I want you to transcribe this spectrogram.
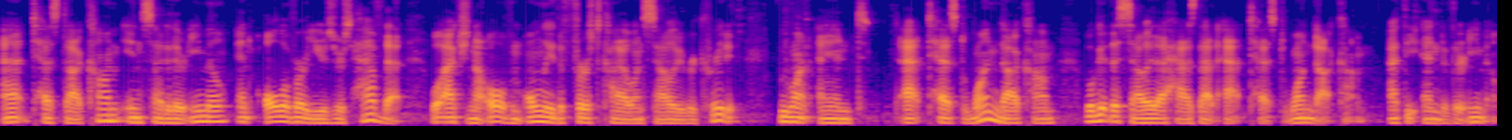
at test.com inside of their email, and all of our users have that. Well, actually, not all of them, only the first Kyle and Sally were created. If we want and at test1.com, we'll get the Sally that has that at test1.com at the end of their email.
